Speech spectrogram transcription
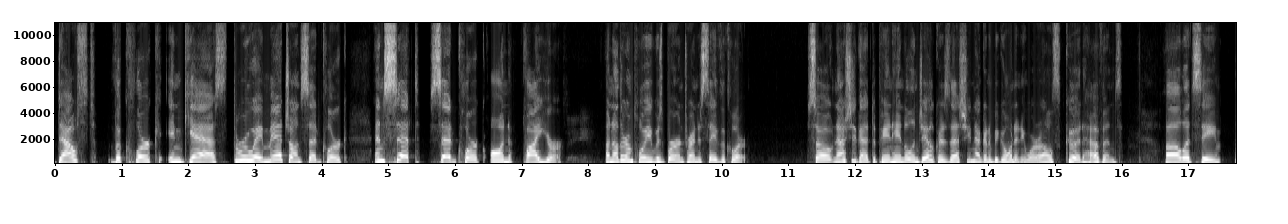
doused the clerk in gas, threw a match on said clerk, and set said clerk on fire. Another employee was burned trying to save the clerk. So now she's got to panhandle in jail because that's she's not going to be going anywhere else. Good heavens. Uh, let's see.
